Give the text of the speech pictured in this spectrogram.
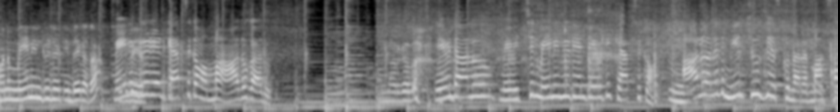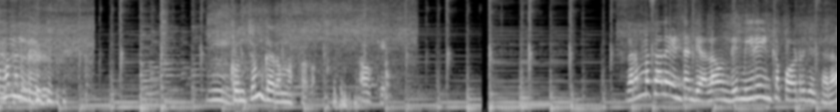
మన మెయిన్ ఇంగ్రీడియంట్ ఇదే కదా? మెయిన్ ఇంగ్రీడియంట్ క్యాప్సికమ్ అమ్మ ఆలు కాదు. అన్నారు కదా. ఏమిటి ఆలు? మేము ఇచ్చిన మెయిన్ ఇంగ్రీడియంట్ ఏమిటి? క్యాప్సికమ్ ఆలు అనేది మీరు చూస్ చేసుకున్నారు అది మాకు సంబంధం లేదు. కొంచెం గరం మసాలా. ఓకే. గరం మసాలా ఏంటండి? అలా ఉంది. మీరే ఇంట్లో పౌడర్ చేశారా?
